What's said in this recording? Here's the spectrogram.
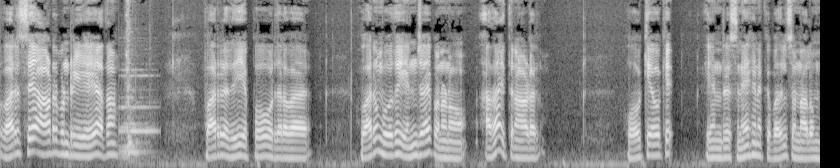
வரிசையா ஆர்டர் பண்றியே அதான். வர்றது எப்போ ஒரு தடவை? வரும்போது என்ஜாய் பண்ணணும் அதான் இத்தனை ஆர்டர். ஓகே ஓகே என்று சிநேகனுக்கு பதில் சொன்னாலும்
